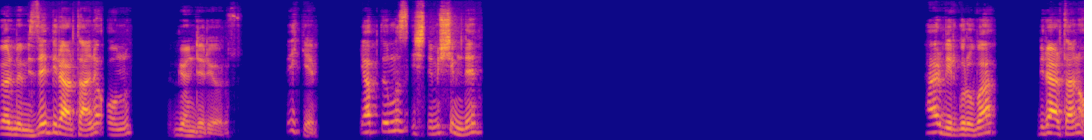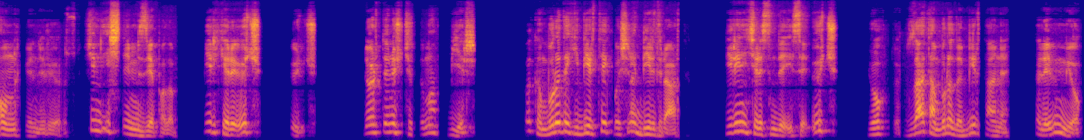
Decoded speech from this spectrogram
bölmemize birer tane onluk gönderiyoruz. Peki yaptığımız işlemi şimdi her bir gruba birer tane onluk gönderiyoruz. Şimdi işlemimizi yapalım. 1 kere 3, 3. 4'ten 3 çıktı mı? 1. Bakın buradaki 1 tek başına 1'dir artık. 1'in içerisinde ise 3 yoktur. Zaten burada bir tane kalemim yok.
